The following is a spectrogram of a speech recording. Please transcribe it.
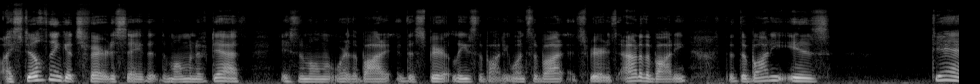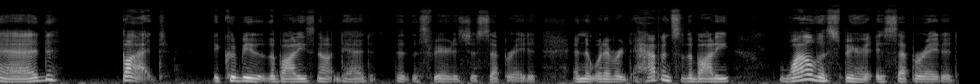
I still think it's fair to say that the moment of death is the moment where the body, the spirit leaves the body. Once the body, spirit is out of the body, that the body is dead, but it could be that the body's not dead, that the spirit is just separated, and that whatever happens to the body while the spirit is separated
